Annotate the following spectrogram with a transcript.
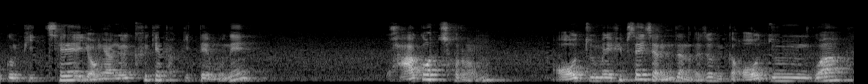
혹은 빛의 영향을 크게 받기 때문에 과거처럼 어둠에 휩싸이지 않는다는 거죠. 그러니까 어둠과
